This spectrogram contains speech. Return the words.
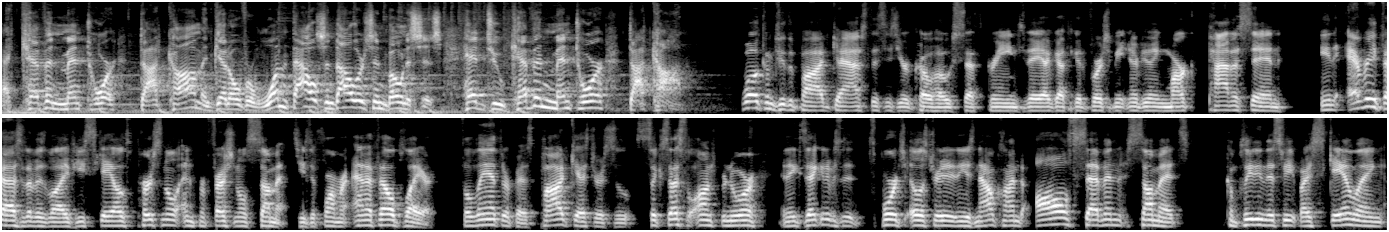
at kevinmentor.com and get over $1,000 in bonuses. Head to kevinmentor.com. Welcome to the podcast. This is your co host, Seth Greene. Today, I've got the good fortune to be interviewing Mark Pattison. In every facet of his life, he scales personal and professional summits. He's a former NFL player, philanthropist, podcaster, successful entrepreneur, and executive at Sports Illustrated. And he has now climbed all seven summits, completing this feat by scaling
